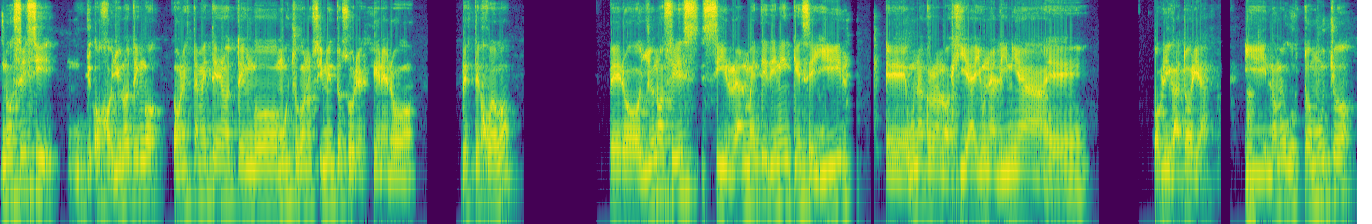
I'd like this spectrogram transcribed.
No sé si, ojo, yo no tengo, honestamente no tengo mucho conocimiento sobre el género de este juego, pero yo no sé si realmente tienen que seguir eh, una cronología y una línea eh, obligatoria. Y no me gustó mucho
